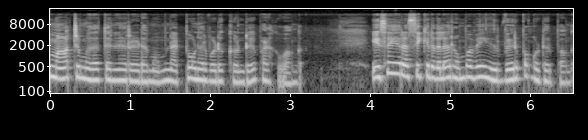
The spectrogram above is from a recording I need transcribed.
மாற்று மதத்தினரிடமும் நட்பு உணர்வோடு கொண்டு பழகுவாங்க. இசையை ரசிக்கிறதுல ரொம்பவே விருப்பம் கொண்டு இருப்பாங்க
